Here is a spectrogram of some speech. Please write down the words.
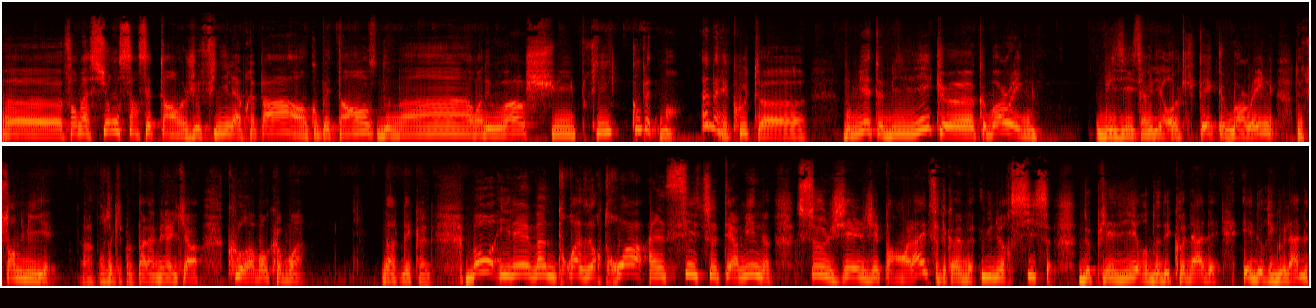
Euh, formation, c'est en septembre. Je finis la prépa en compétences. Demain, rendez-vous voir. Je suis pris complètement. Eh ben écoute, Vaut mieux être busy que, boring. Busy, ça veut dire occupé, que boring, de s'ennuyer. Alors pour ceux qui ne parlent pas l'américain, couramment comme moi. Non, je déconne. Bon, il est 23h03, ainsi se termine ce GLG par en live. Ça fait quand même 1h06 de plaisir, de déconnade et de rigolade.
